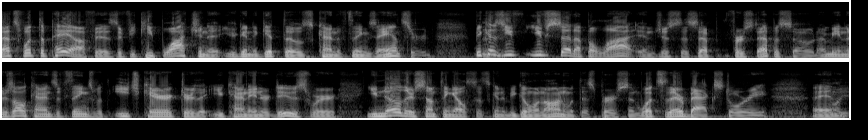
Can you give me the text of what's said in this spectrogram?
That's what the payoff is. If you keep watching it, you're going to get those kind of things answered because mm-hmm. you've you've set up a lot in just this ep- first episode. I mean, there's all kinds of things with each character that you kind of introduce where you know there's something else that's going to be going on with this person. What's their backstory, and oh, yeah.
